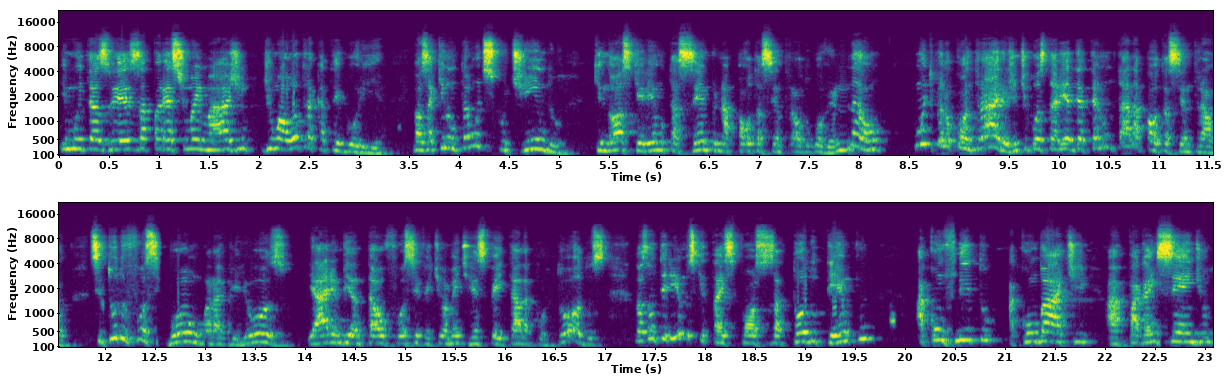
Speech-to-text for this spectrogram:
E muitas vezes aparece uma imagem de uma outra categoria. Nós aqui não estamos discutindo que nós queremos estar sempre na pauta central do governo. Não. Muito pelo contrário, a gente gostaria de até não estar na pauta central. Se tudo fosse bom, maravilhoso, e a área ambiental fosse efetivamente respeitada por todos, nós não teríamos que estar expostos a todo tempo a conflito, a combate, a apagar incêndio,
